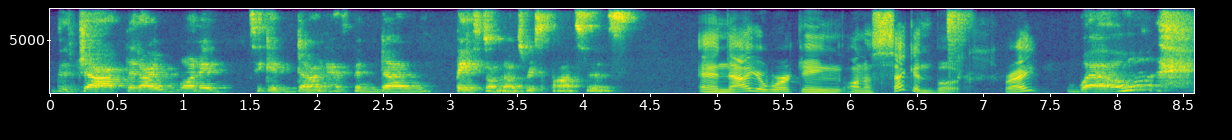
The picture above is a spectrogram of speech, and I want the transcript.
the job that I wanted to get done has been done based on those responses. And now you're working on a second book, right? Well,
